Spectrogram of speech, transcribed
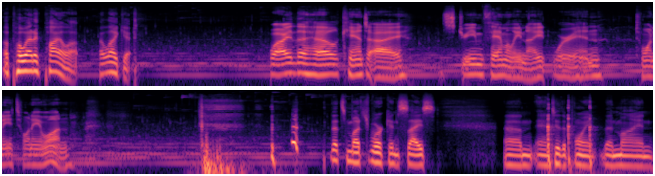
A poetic pile up. I like it. Why the hell can't I stream family night? We're in 2021. That's much more concise um, and to the point than mine.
